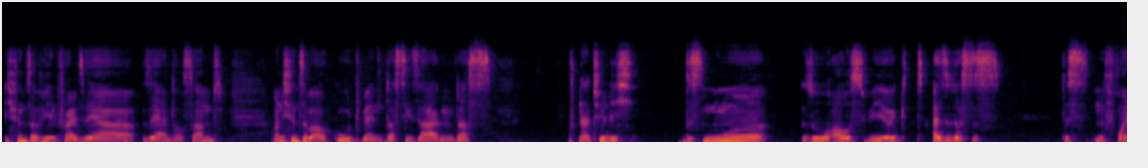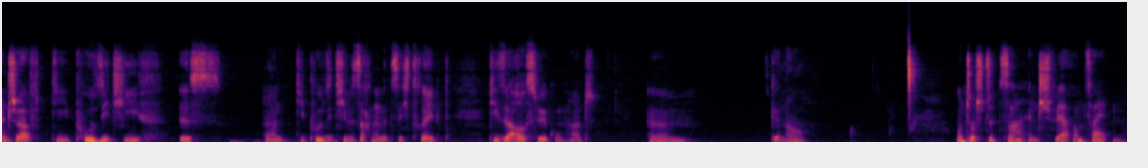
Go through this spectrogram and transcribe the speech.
Ich finde es auf jeden Fall sehr, sehr interessant. Und ich finde es aber auch gut, wenn, dass sie sagen, dass natürlich das nur so auswirkt, also dass es dass eine Freundschaft, die positiv ist und die positive Sachen mit sich trägt, diese Auswirkung hat. Ähm, genau. Unterstützer in schweren Zeiten.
